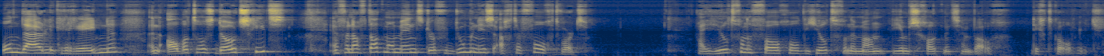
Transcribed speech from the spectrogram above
onduidelijke redenen een albatros doodschiet en vanaf dat moment door verdoemenis achtervolgd wordt. Hij hield van de vogel, die hield van de man die hem schoot met zijn boog, dicht Coleridge.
